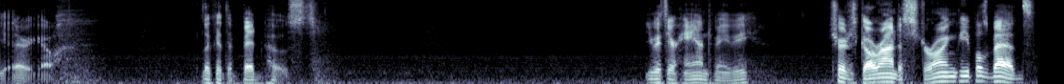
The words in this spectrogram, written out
Yeah, there we go. Look at the bedpost. You with your hand, maybe. Sure, just go around destroying people's beds.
